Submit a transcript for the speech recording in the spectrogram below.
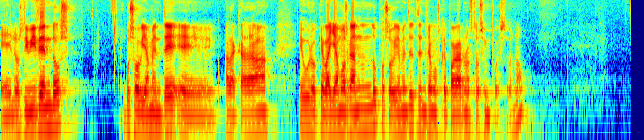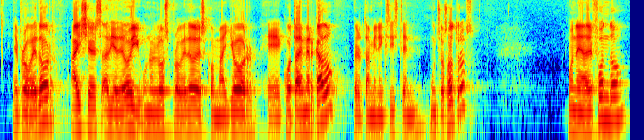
eh, los dividendos, pues obviamente eh, para cada euro que vayamos ganando, pues obviamente tendremos que pagar nuestros impuestos. ¿no? El proveedor, iShares a día de hoy, uno de los proveedores con mayor cuota de mercado, pero también existen muchos otros. Moneda del fondo,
